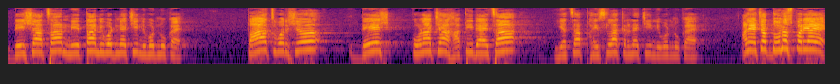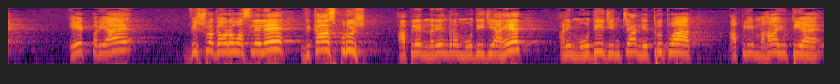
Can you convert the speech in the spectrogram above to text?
देशाचा नेता निवडण्याची निवडणूक आहे. पाच वर्ष देश कोणाच्या हाती द्यायचा? याचा फैसला करण्याची निवडणूक आहे. आणि याच्यात दोनच पर्याय आहे. एक पर्याय विश्वगौरव असलेले विकास पुरुष आपले नरेंद्र मोदीजी आहेत आणि मोदीजींच्या नेतृत्वात आपली महायुती आहे.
